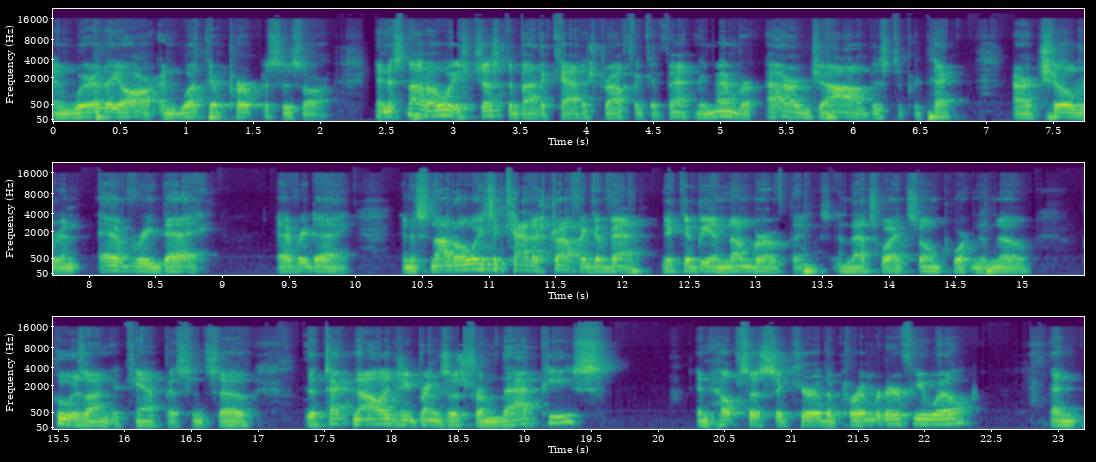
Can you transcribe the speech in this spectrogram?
and where they are and what their purposes are. And it's not always just about a catastrophic event. Remember, our job is to protect our children every day, every day. And it's not always a catastrophic event, it could be a number of things. And that's why it's so important to know who is on your campus. And so the technology brings us from that piece and helps us secure the perimeter, if you will, and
